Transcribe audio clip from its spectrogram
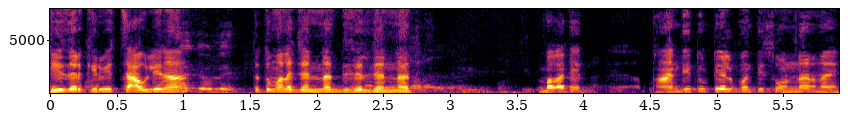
ही जर किरवी चावली ना तर तुम्हाला जन्नत दिसेल जन्नत. बघा ते फांदी तुटेल पण ती सोडणार नाही.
